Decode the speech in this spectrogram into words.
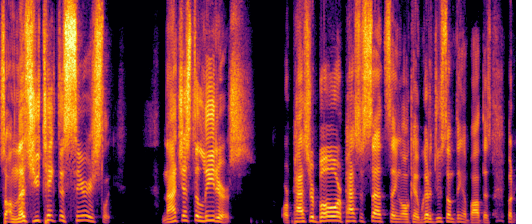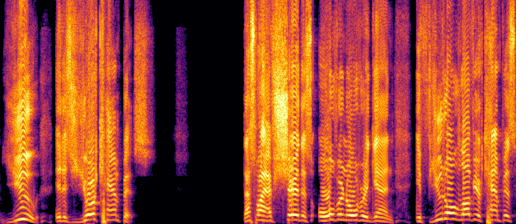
So unless you take this seriously, not just the leaders or Pastor Bo or Pastor Seth saying, okay, we got to do something about this, but you, it is your campus. That's why I've shared this over and over again. If you don't love your campus,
